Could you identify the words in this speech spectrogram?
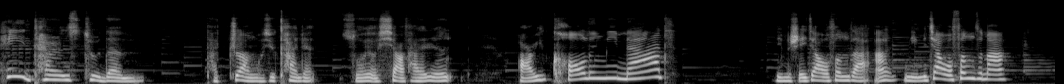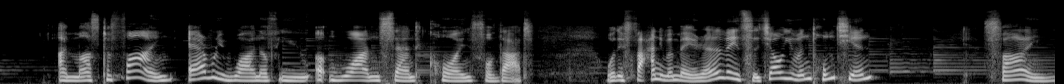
He turns to them，他转过去看着所有笑他的人。Are you calling me mad？你们谁叫我疯子啊？你们叫我疯子吗？I must fine every one of you a one cent coin for that。我得罚你们每人为此交一文铜钱。Fine，F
